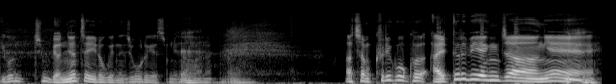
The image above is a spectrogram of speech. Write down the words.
이건 지금 몇 년째 이러고 있는지 예, 모르겠습니다만. 예. 아 참 그리고 그 알뜨르 비 행장에 네.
